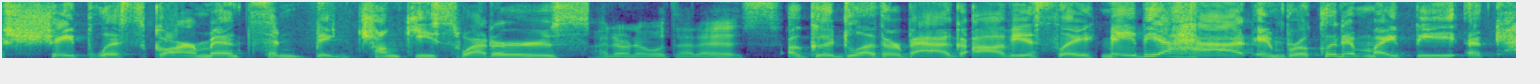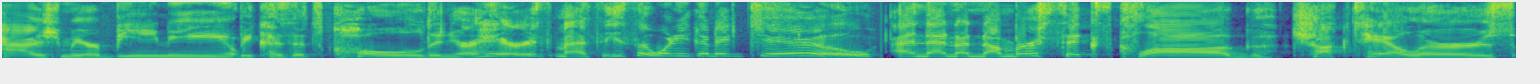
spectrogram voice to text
shapeless garments and big chunky sweaters. I don't know what that is. A good leather bag, obviously. Maybe a hat. In Brooklyn, it might be a cashmere beanie because it's cold and your hair is messy. So, what are you going to do? And then a number six clog, Chuck Taylor's,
